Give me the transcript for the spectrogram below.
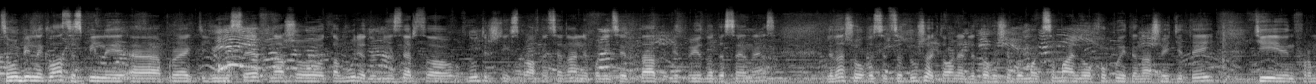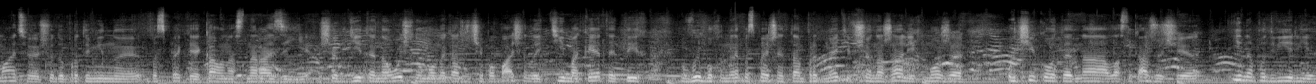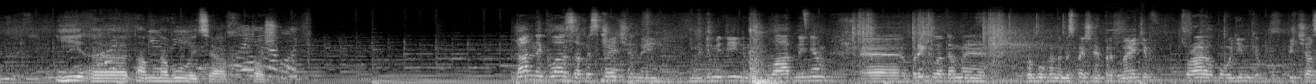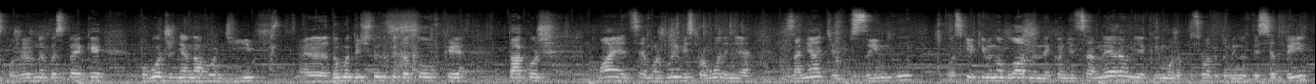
Це мобільний клас, це спільний е, проект ЮНІСЕФ, нашого там уряду, Міністерства внутрішніх справ національної поліції та відповідно ДСНС. Для нашої області це дуже актуально для того, щоб максимально охопити наших дітей тією інформацією щодо протимінної безпеки, яка у нас наразі є, щоб діти наочно, мовно кажучи, побачили ті макети тих вибухонебезпечних там предметів, що на жаль їх може очікувати на, власне кажучи, і на подвір'ї, і е, там на вулицях тощо. Даний клас забезпечений мультимедійним обладнанням, е, прикладами вибухонебезпечних предметів, правил поведінки під час пожежної безпеки, поводження на воді, е, до медичної підготовки. Також мається можливість проведення занять взимку, оскільки він обладнаний кондиціонером, який може працювати до мінус 10.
